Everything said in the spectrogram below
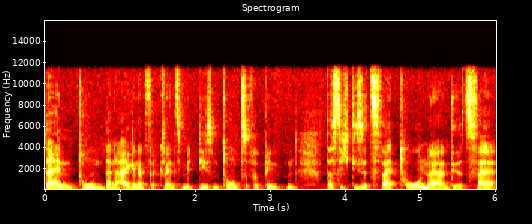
deinen Ton, deine eigene Frequenz mit diesem Ton zu verbinden, dass sich diese zwei Tone, diese zwei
